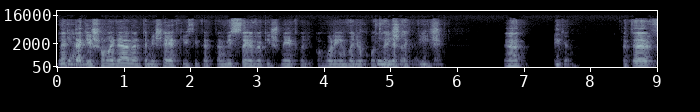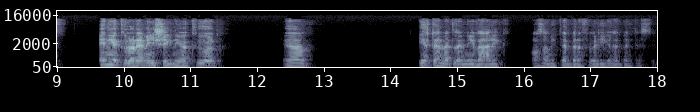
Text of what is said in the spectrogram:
nektek, Igen. és ha majd elmentem és helyet készítettem, visszajövök ismét, hogy ahol én vagyok, ott ti legyetek is, ti is. Uh, igen. Tehát enélkül a reménység nélkül értelmetlenné válik az, amit ebben a földi életben teszünk.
